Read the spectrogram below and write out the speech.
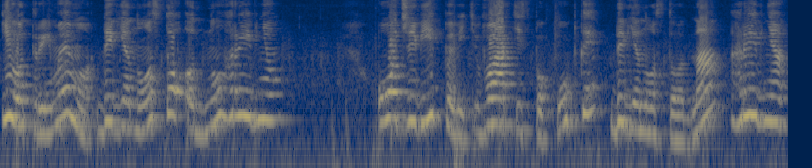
і отримаємо 91 гривню. Отже, відповідь вартість покупки 91 гривня.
